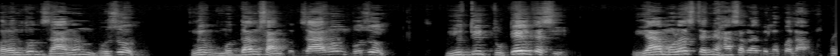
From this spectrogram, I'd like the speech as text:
परंतु जाणून बुजून मी मुद्दाम सांगतो जाणून बुजून युती तुटेल कशी यामुळेच त्यांनी हा सगळा विलंब लावला.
